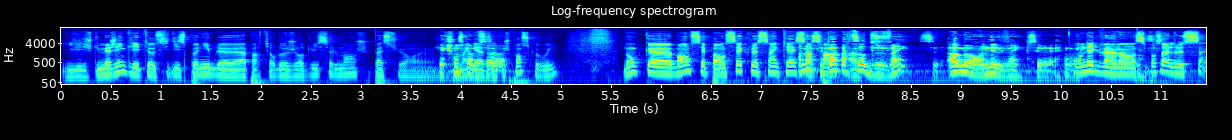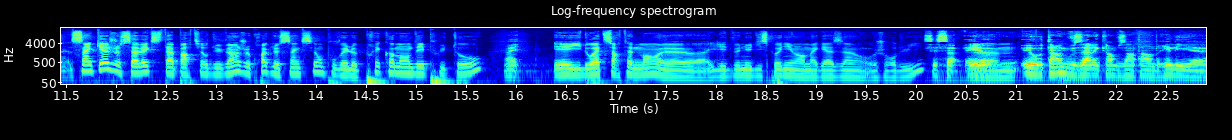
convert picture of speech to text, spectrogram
il- je l'imagine qu'il était aussi disponible euh, à partir d'aujourd'hui seulement, je suis pas sûr. euh, Quelque chose comme ça, ouais. Je pense que oui. Donc bon, on sait pas, on sait que le 5S Ah non, c'est pas à partir du 20. c'est- Ah, mais on est le 20, c'est vrai. on est le 20, non, c'est pour ça, le 5- 5S, je savais que c'était à partir du 20. Je crois que le 5C, on pouvait le précommander plus tôt. Et il doit être certainement, euh, il est devenu disponible en magasin aujourd'hui. C'est ça. Et, Euh, et autant que vous allez, quand vous entendrez les, euh,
